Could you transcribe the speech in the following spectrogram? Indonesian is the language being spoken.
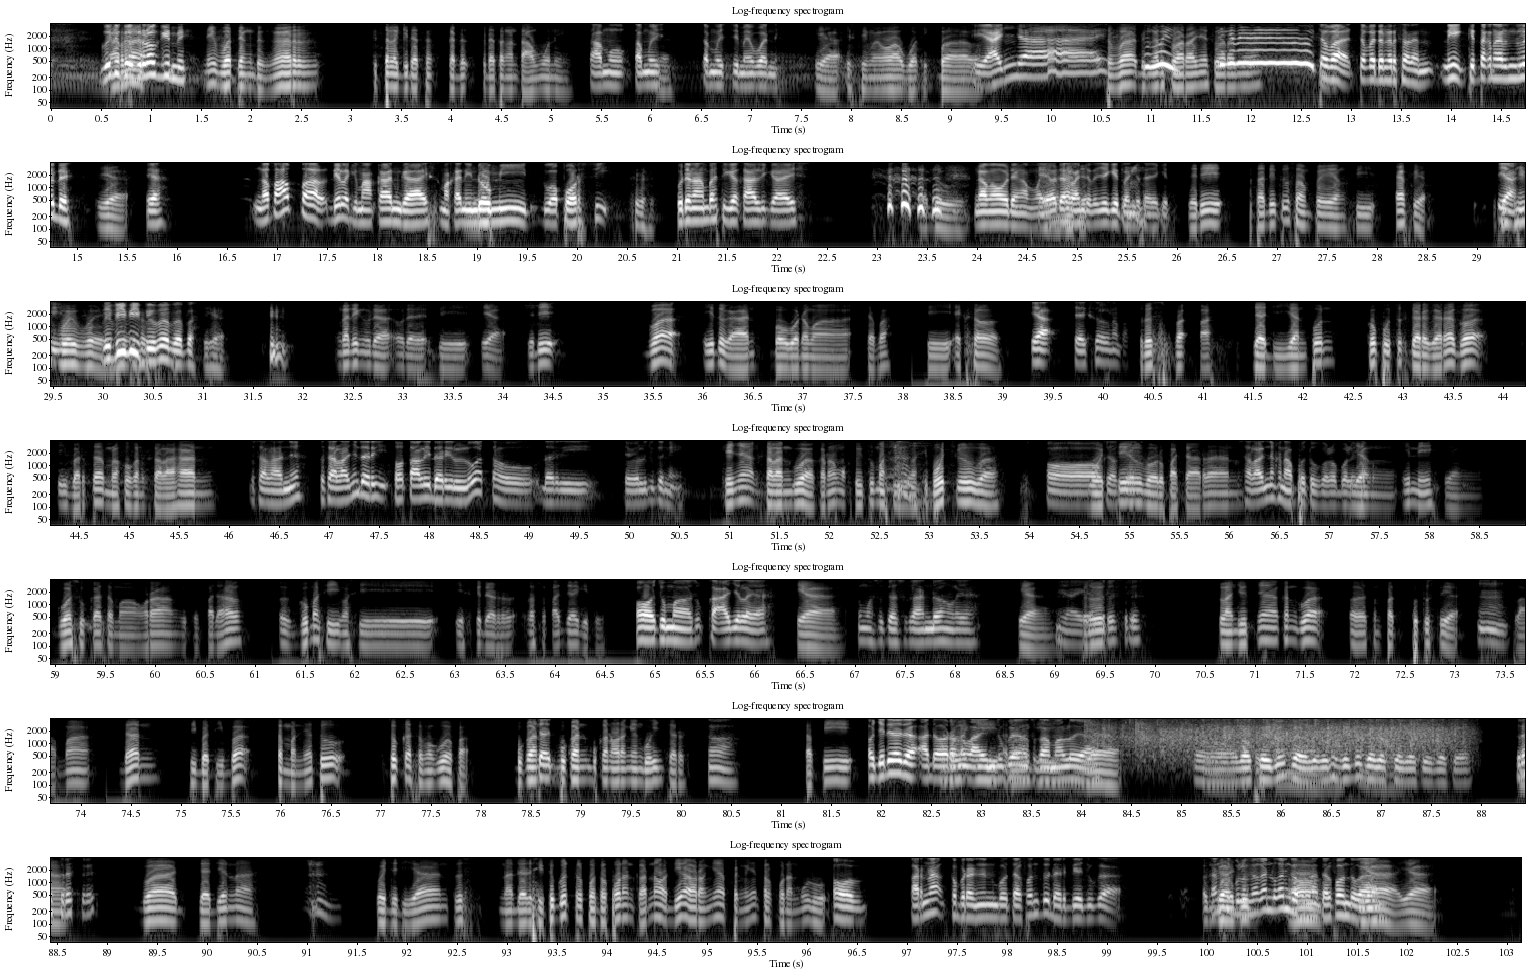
Gue juga grogi nih. Ini buat yang denger, kita lagi datang keda- kedatangan tamu nih. Tamu, tamu Ya. tamu istimewa nih. Ya istimewa buat Iqbal. Iya anjay. Coba dengar suaranya suaranya. Coba coba denger suara. Nih, kita kenalin dulu deh. Iya. nggak apa-apa dia lagi makan guys makan indomie dua porsi udah nambah tiga kali guys Aduh. nggak mau udah nggak mau Ya, ya udah lanjut lanjut aja gitu lanjut aja gitu Jadi tadi tuh sampai yang si F ya. Iya, si- boy boy. bibi bibi apa apa Iya. Enggak ding udah udah di ya. Jadi gua itu kan bawa nama siapa? Si Excel. ya si Excel kenapa Terus pa- pas jadian pun gue putus gara-gara gua ibaratnya melakukan kesalahan. kesalahannya kesalahannya dari totali dari lu atau dari cewek lu juga nih Kayaknya kesalahan gua karena waktu itu masih masih bocil gua. oh bocil oke baru pacaran. kesalahannya kenapa tuh kalau boleh yang ini yang gua suka sama orang gitu. Padahal eh, gue masih masih ya sekedar resep aja gitu. oh cuma suka aja lah ya Ya, cuma suka sukaan doang lah ya ya. ya, ya terus, terus terus selanjutnya kan gua eh, sempat putus tuh ya Hmm. lama dan tiba-tiba temannya tuh suka sama gua pak bukan Jad- bukan bukan orang yang gue incer Ah. Tapi oh jadi ada ada orang lagi- lain juga yang suka lagi. sama lu ya Ya, oh gokil juga gokil juga gokil gokil gokil terus Nah. terus terus gua jadian lah gue jadian terus nah dari situ gue telepon teleponan karena dia orangnya pengennya teleponan mulu Oh, karena keberanian buat telepon tuh dari dia juga. Kan Enggak sebelumnya juga. kan lu kan gak Oh, pernah telepon tuh kan. Iya, iya.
